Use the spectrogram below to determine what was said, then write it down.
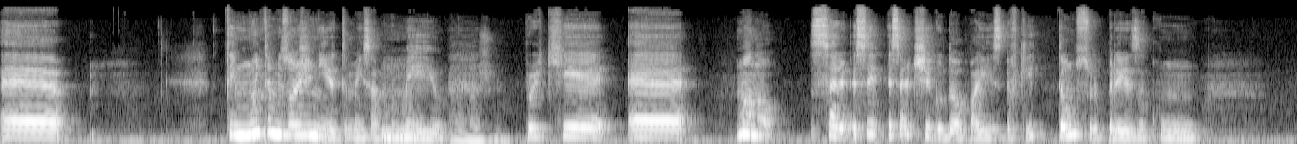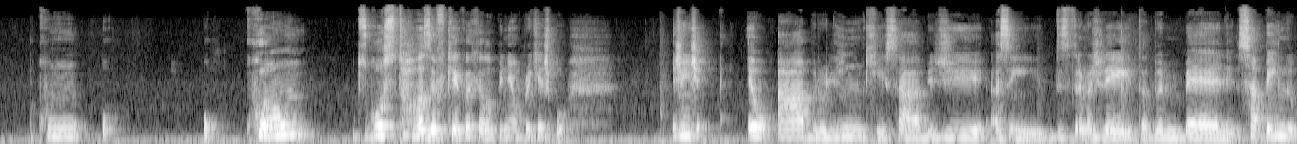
é, tem muita misoginia também sabe no Uhum. meio é, porque é. Mano, sério, esse, esse artigo do El País, eu fiquei tão surpresa com. com o, o quão desgostosa eu fiquei com aquela opinião. Porque, tipo. Gente, eu abro link, sabe, de, assim, de extrema-direita, do MBL, sabendo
